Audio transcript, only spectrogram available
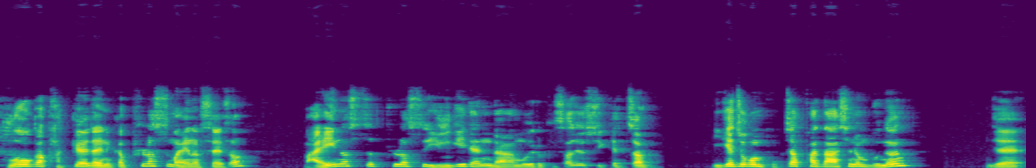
부호가 바뀌어야 되니까 플러스 마이너스에서 마이너스 플러스 6이 된다. 뭐 이렇게 써줄 수 있겠죠. 이게 조금 복잡하다 하시는 분은 이제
